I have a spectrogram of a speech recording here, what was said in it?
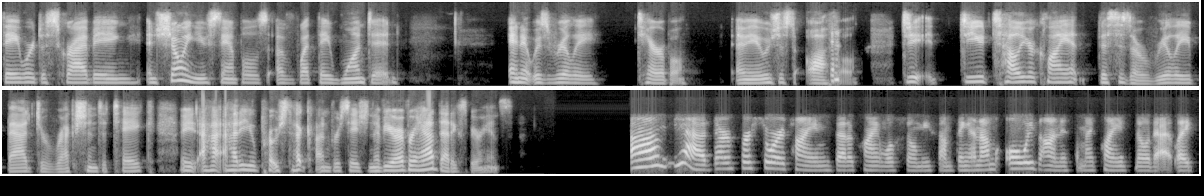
they were describing and showing you samples of what they wanted and it was really terrible? I mean, it was just awful. do, do you tell your client this is a really bad direction to take? I mean, how, how do you approach that conversation? Have you ever had that experience? Um, yeah, there are for sure times that a client will show me something, and I'm always honest, and my clients know that. Like,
